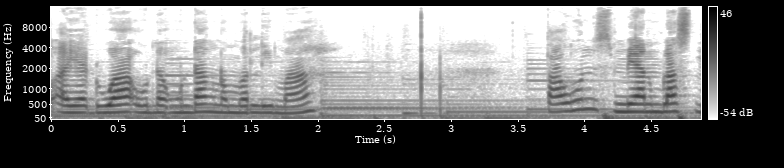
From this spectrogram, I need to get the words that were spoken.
ayat 2 Undang-Undang Nomor 5 tahun 1960.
